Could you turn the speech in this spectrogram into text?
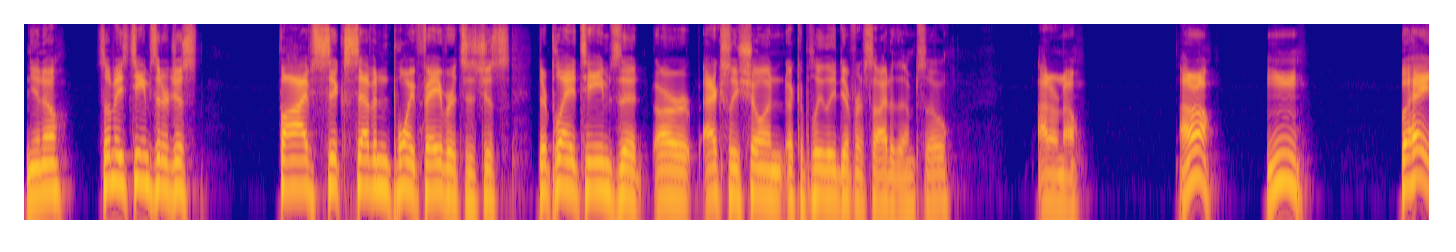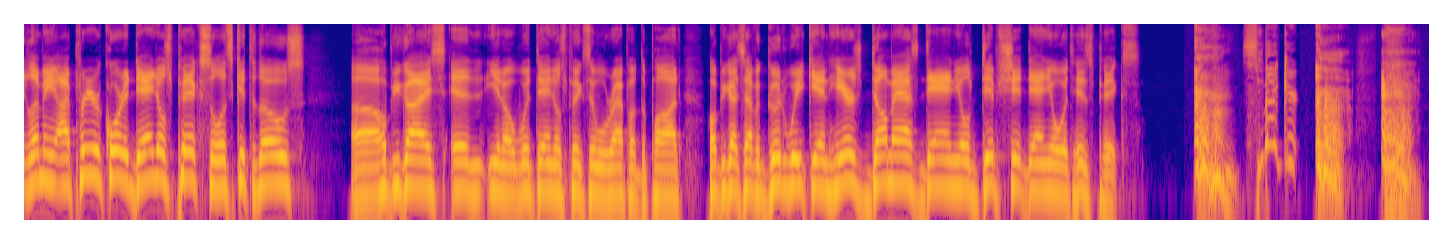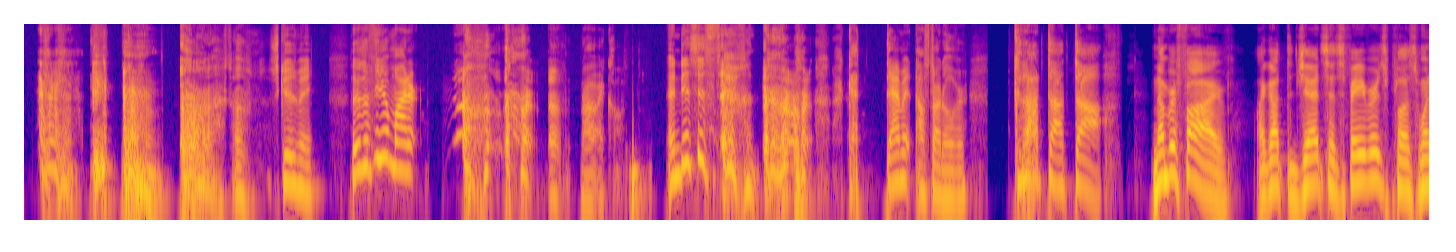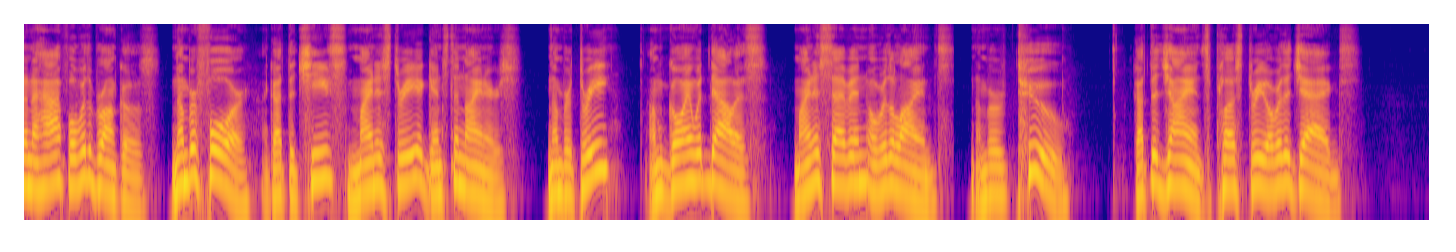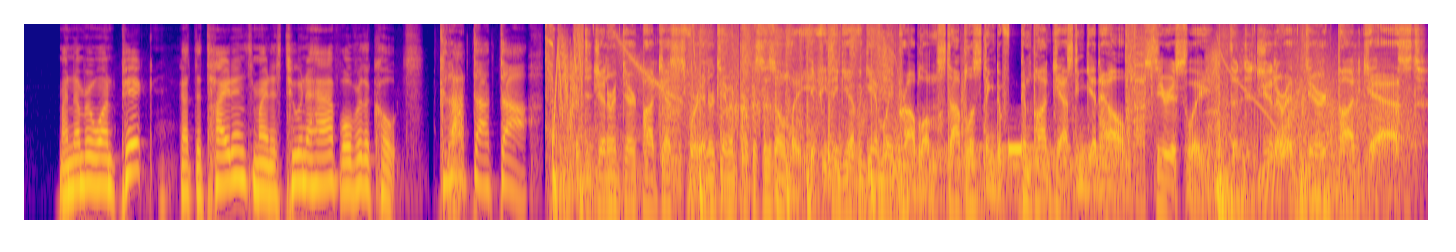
You know, some of these teams that are just five, six, seven point favorites is just they're playing teams that are actually showing a completely different side of them. So I don't know. I don't know. Mm. But hey, let me. I pre-recorded Daniel's picks, so let's get to those. Uh, I hope you guys, and you know, with Daniel's picks, and we'll wrap up the pod. Hope you guys have a good weekend. Here's dumbass Daniel, dipshit Daniel, with his picks. Smacker. oh, excuse me. There's a few minor. oh, I cough. And this is. God damn it. I'll start over. Gratata. Number five, I got the Jets as favorites plus one and a half over the Broncos. Number four, I got the Chiefs minus three against the Niners. Number three, I'm going with Dallas minus seven over the Lions. Number two, got the Giants plus three over the Jags. My number one pick got the Titans minus two and a half over the Colts. Gratata. The Degenerate Derek podcast is for entertainment purposes only. If you think you have a gambling problem, stop listening to fucking podcast and get help. Seriously, the Degenerate Derek podcast.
